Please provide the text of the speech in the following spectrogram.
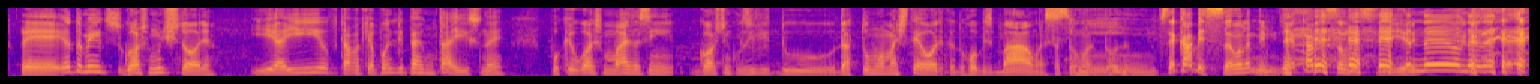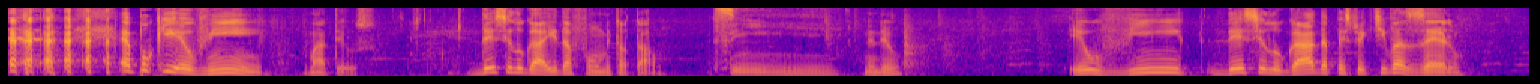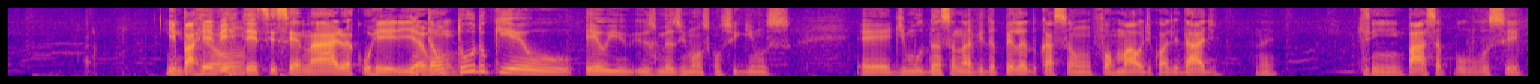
é, eu também gosto muito de história. E aí eu tava aqui a ponto de perguntar isso, né? Porque eu gosto mais, assim, gosto inclusive do, da turma mais teórica, do Hobsbawm, essa turma toda. Você é cabeção, né, menino? Você é cabeção você. né? não, não, não. é porque eu vim, Matheus, desse lugar aí da fome total. Sim. Entendeu? Eu vim desse lugar da perspectiva zero. E Então- reverter esse cenário, a correria. Então, um- tudo que eu, eu e os meus irmãos conseguimos eh, de mudança na vida pela educação formal de qualidade, né? Sim. Passa por você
